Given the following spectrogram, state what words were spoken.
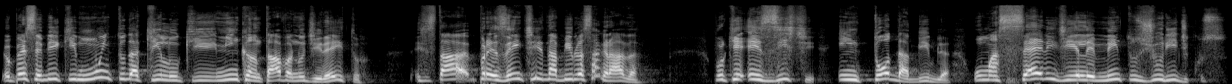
eu percebi que muito daquilo que me encantava no direito está presente na Bíblia Sagrada. Porque existe em toda a Bíblia uma série de elementos jurídicos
